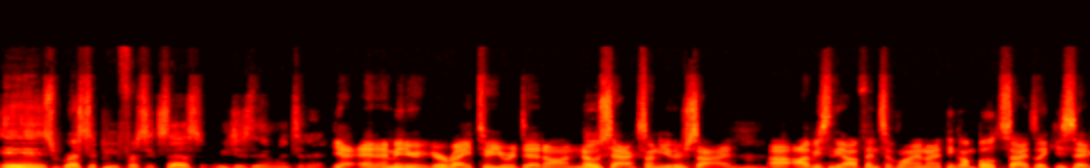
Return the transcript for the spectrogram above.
is recipe for success. We just didn't win today. Yeah, and I mean you're, you're right too. You were dead on. No sacks on either side. Mhm. Uh, obviously, the offensive line. I think on both sides, like you said,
